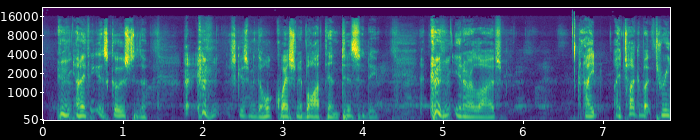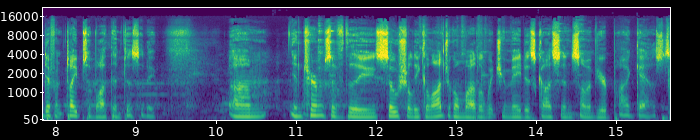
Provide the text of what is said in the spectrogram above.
and I think this goes to the, excuse me, the whole question of authenticity in our lives. I, I talk about three different types of authenticity. Um, in terms of the social ecological model, which you may discuss in some of your podcasts,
